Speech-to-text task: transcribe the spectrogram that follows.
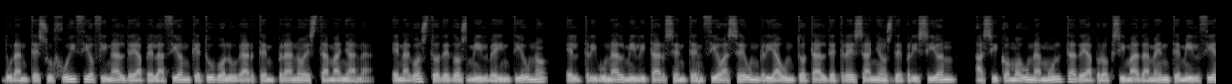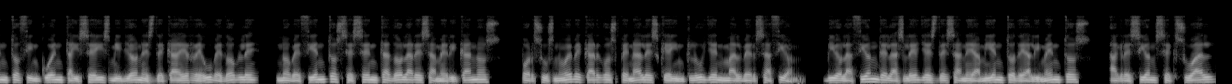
durante su juicio final de apelación que tuvo lugar temprano esta mañana. En agosto de 2021, el Tribunal Militar sentenció a Seungri a un total de tres años de prisión, así como una multa de aproximadamente 1.156 millones de KRW, 960 dólares americanos, por sus nueve cargos penales que incluyen malversación, violación de las leyes de saneamiento de alimentos, agresión sexual,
